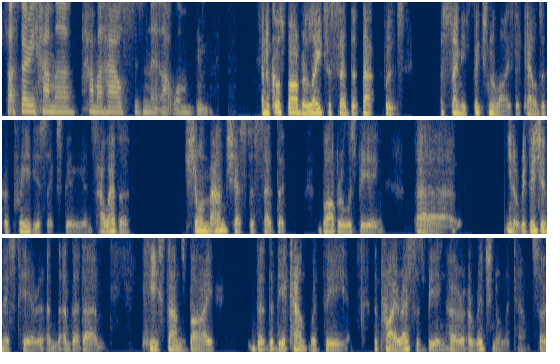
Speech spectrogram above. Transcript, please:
So that's very Hammer Hammer House, isn't it? That one. Mm. And of course, Barbara later said that that was a semi-fictionalized account of her previous experience. However, Sean Manchester said that Barbara was being, uh, you know, revisionist here, and, and that um, he stands by the, the, the account with the the prioress as being her original account. So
